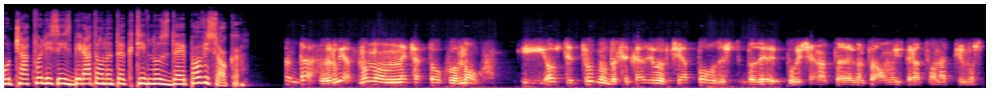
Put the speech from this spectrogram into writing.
очаква ли се избирателната активност да е по-висока? Да, вероятно, но не чак толкова много. И още е трудно да се каже в чия полза ще бъде повишената евентуално избирателна активност.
